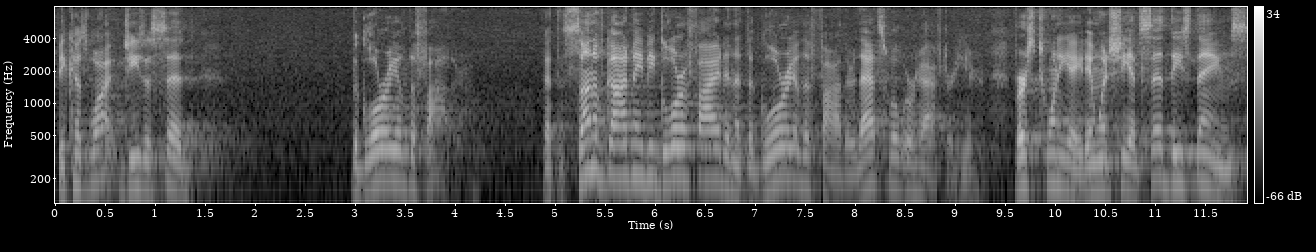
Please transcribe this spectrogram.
Because what Jesus said, the glory of the Father that the Son of God may be glorified and that the glory of the Father, that's what we're after here. Verse 28 And when she had said these things,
